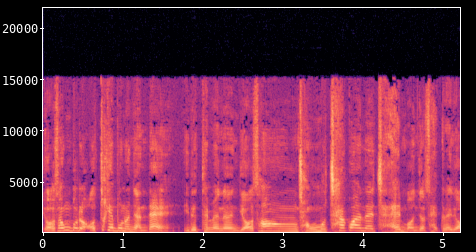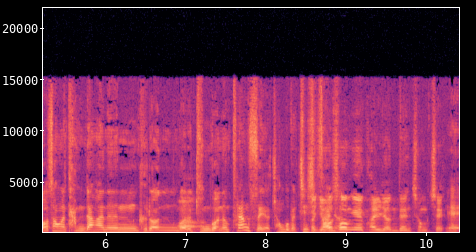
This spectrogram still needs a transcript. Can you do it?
여성부를 어떻게 보느냐인데 이를테면은 여성 정무 차관을 제일 먼저 세, 그래 여성을 담당하는 그런 거를 아. 둔 거는 프랑스예요. 1974년. 그러니까 여성에 관련된 정책, 예, 예,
